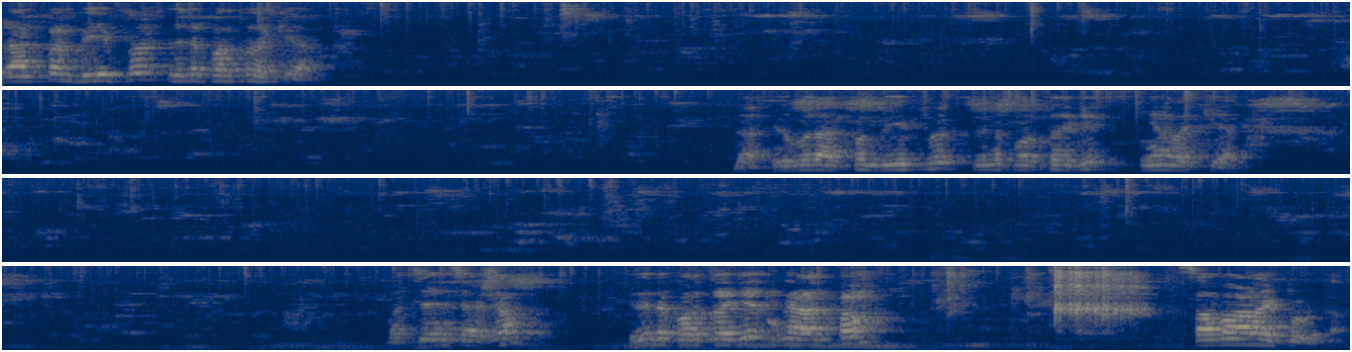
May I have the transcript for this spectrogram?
ഒരല്പം ബീഫ് ഇതിന്റെ പുറത്ത് വെക്കുക. ഇതുപോലെ അല്പം ബീഫ് ഇതിന്റെ പുറത്തേക്ക് ഇങ്ങനെ വെക്കുക. വച്ചതിന് ശേഷം ഇതിന്റെ പുറത്തേക്ക് നമുക്ക് അല്പം സവാള ഇട്ട് കൊടുക്കാം.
